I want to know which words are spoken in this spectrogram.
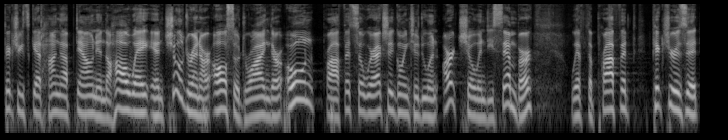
pictures get hung up down in the hallway, and children are also drawing their own prophets. So we're actually going to do an art show in December with the prophet pictures that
